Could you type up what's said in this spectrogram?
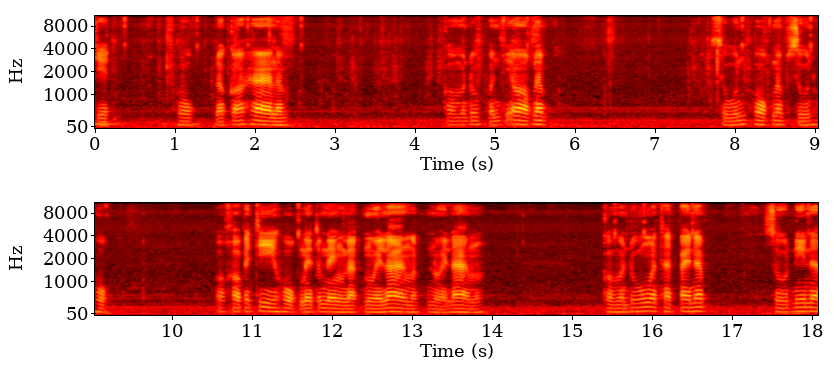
เจ็ดหกแล้วก็ห้านะก็มาดูผลที่ออกนะศูนย์หกนะศูนย์หก เอเข้าไปที่ 6 ในตำแหน่งหลักหน่วยล่างนะหน่วยล่างเนาะก็มาดูว่าถัดไปนะสูตรนี้นะ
